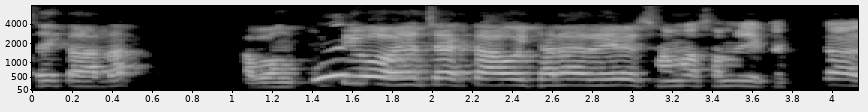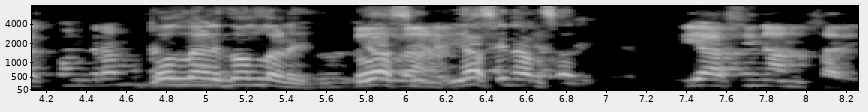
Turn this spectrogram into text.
সেই খেলাটা এবং তৃতীয় হয়েছে একটা ওইখানে সামনাসামনি একটা কোন গ্রাম? দোলদাড়ি দোলদাড়ি। ইয়াসিন আনসারি। ইয়াসিন আনসারি।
